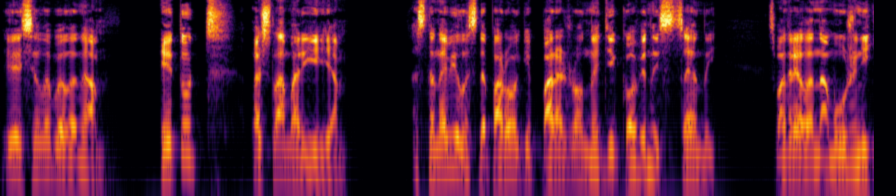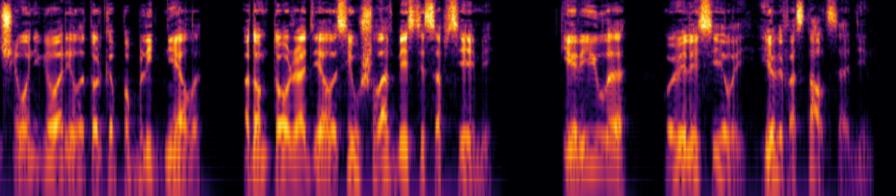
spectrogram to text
«Весело было нам». И тут пошла Мария. Остановилась на пороге, пораженная диковинной сценой. Смотрела на мужа, ничего не говорила, только побледнела. Потом тоже оделась и ушла вместе со всеми. Кирилла увели силой, Ивлев остался один.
